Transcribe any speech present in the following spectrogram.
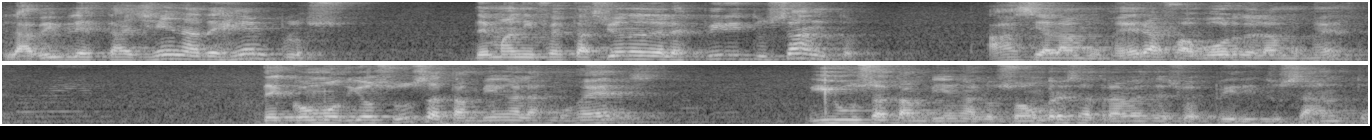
La Biblia está llena de ejemplos de manifestaciones del Espíritu Santo hacia la mujer, a favor de la mujer. De cómo Dios usa también a las mujeres y usa también a los hombres a través de su Espíritu Santo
